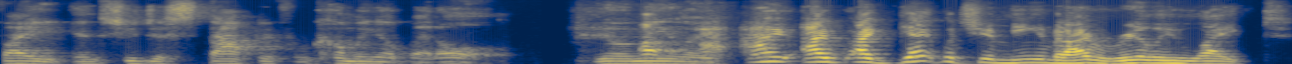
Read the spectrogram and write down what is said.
fight and she just stopped it from coming up at all. You know what I mean? Like I, I, I get what you mean, but I really liked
